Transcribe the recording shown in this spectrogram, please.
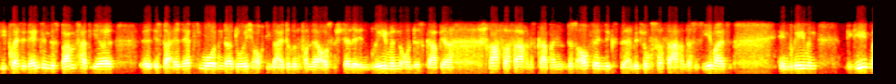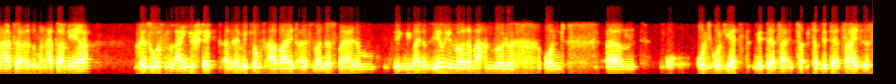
Die Präsidentin des BAMF hat ihre äh, ist da ersetzt worden, dadurch auch die Leiterin von der Außenstelle in Bremen und es gab ja Strafverfahren, es gab ein, das aufwendigste Ermittlungsverfahren, das es jemals in Bremen gegeben hatte. Also man hat da mehr Ressourcen reingesteckt an Ermittlungsarbeit, als man das bei einem irgendwie bei einem Serienmörder machen würde und ähm, und und jetzt mit der Zeit mit der Zeit ist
